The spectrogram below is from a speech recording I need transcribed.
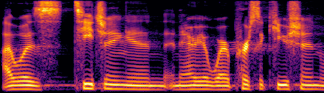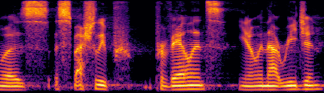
I was teaching in an area where persecution was especially prevalent, you know, in that region.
